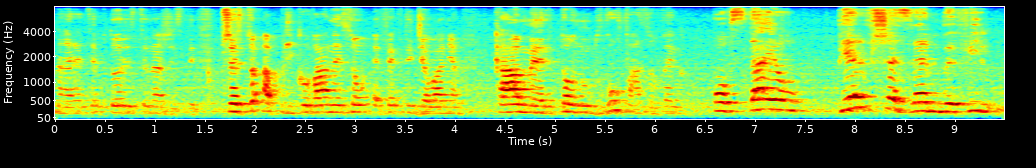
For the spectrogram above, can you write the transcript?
na receptory scenarzysty, przez co aplikowane są efekty działania kamer tonu dwufazowego. Powstają pierwsze zręby filmu.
